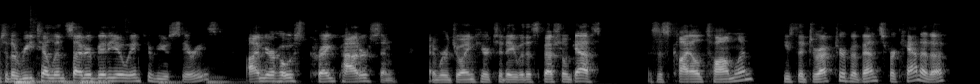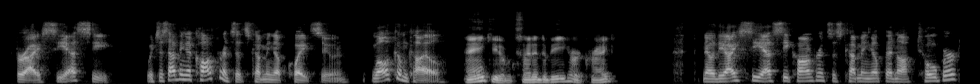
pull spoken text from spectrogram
to the Retail Insider video interview series. I'm your host, Craig Patterson, and we're joined here today with a special guest. This is Kyle Tomlin. He's the Director of Events for Canada for ICSC, which is having a conference that's coming up quite soon. Welcome, Kyle. Thank you. I'm excited to be here, Craig. Now, the ICSC conference is coming up in October.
